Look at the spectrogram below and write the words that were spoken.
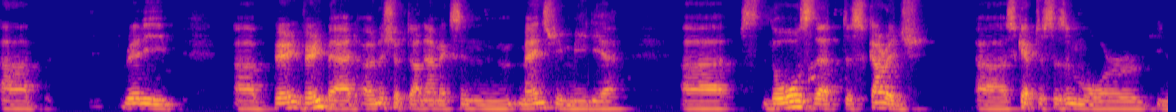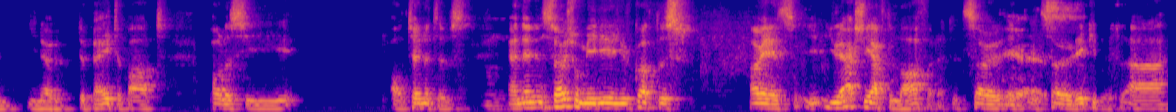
uh, really uh, very, very bad ownership dynamics in mainstream media uh, laws that discourage uh, skepticism or you, know debate about policy alternatives. Mm. And then in social media, you've got this. I mean, it's you actually have to laugh at it. It's so yes. it's so ridiculous. Uh,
